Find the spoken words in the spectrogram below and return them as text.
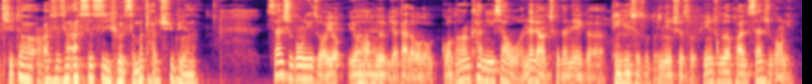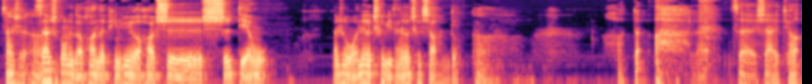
提到二十三、二十四 有什么大区别呢？三十公里左右油耗会有比较大的。我我刚刚看了一下我那辆车的那个平均时速平均时速，平均时速的话是三十公里，三十啊，三十公里的话呢，平均油耗是十点五，但是我那个车比他那个车小很多。啊，好的啊，来再下一条。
